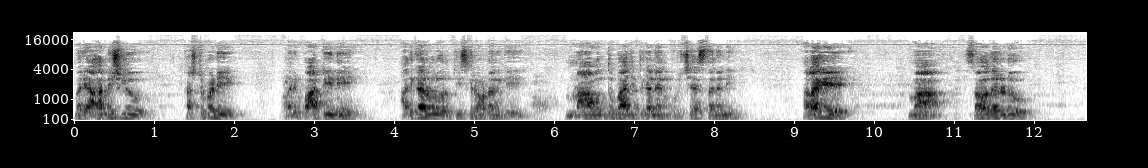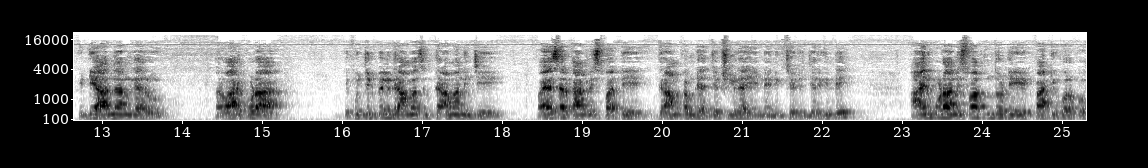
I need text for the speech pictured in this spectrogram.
మరి అహర్నిశలు కష్టపడి మరి పార్టీని అధికారంలో తీసుకురావడానికి నా వంతు బాధ్యతగా నేను కృషి చేస్తానని. అలాగే మా సహోదరుడు ఇంటి ఆదినారాయణ గారు మరి వారికి కూడా ఈ కుంచులపల్లి గ్రామ గ్రామం నుంచి వైఎస్ఆర్ కాంగ్రెస్ పార్టీ గ్రామ కమిటీ అధ్యక్షులుగా ఈయన ఎన్నిక చేయడం జరిగింది. ఆయన కూడా నిస్వార్థంతో పార్టీ కొరకు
